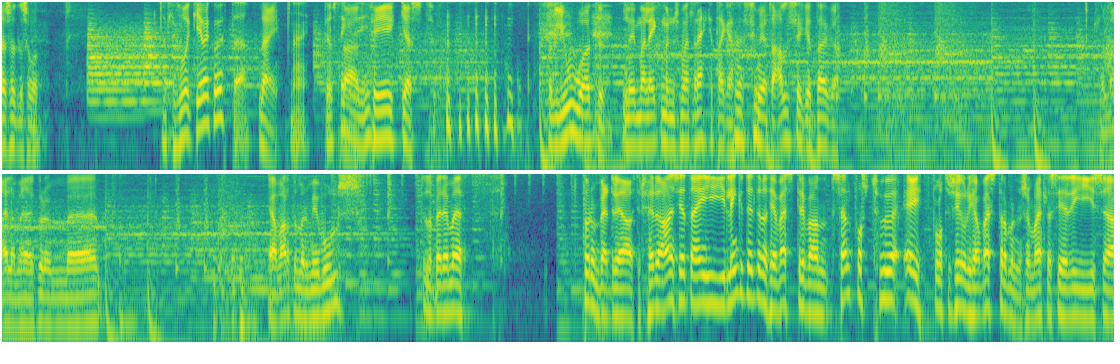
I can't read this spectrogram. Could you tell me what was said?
þessu öllu saman. Ætlar þú að gefa eitthvað upp eða? Nei, Nei, það þykjast. Það ljúa öllu. Lauma leikmennum sem ætlar ekki að taka ætla að mæla með einhverjum uh, já, vardamennum í Vúls til að byrja með. Förum betri það eftir. Herðu aðeins hérna í lengjudeildina því að Vestri vann Selfoss 2-1 flottu sigur hjá Vestramennum sem ætla sér í þessa,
